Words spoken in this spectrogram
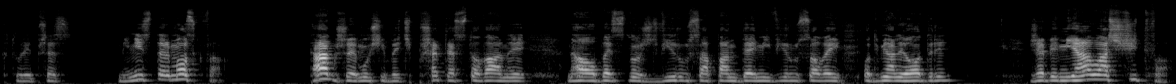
który przez minister Moskwa także musi być przetestowany na obecność wirusa pandemii wirusowej odmiany Odry, żeby miała sitwa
